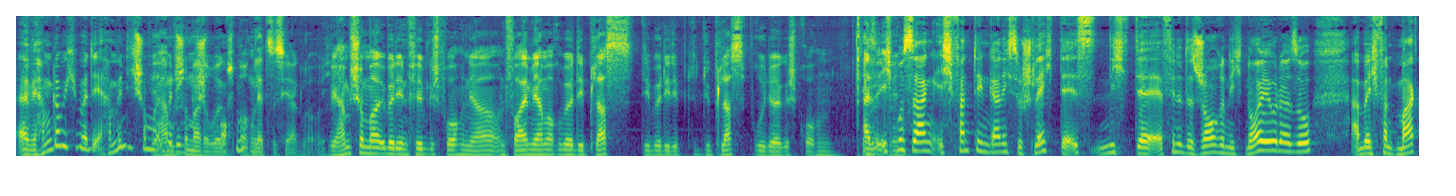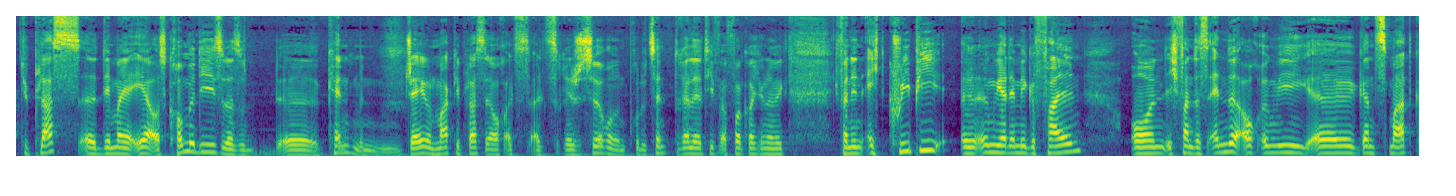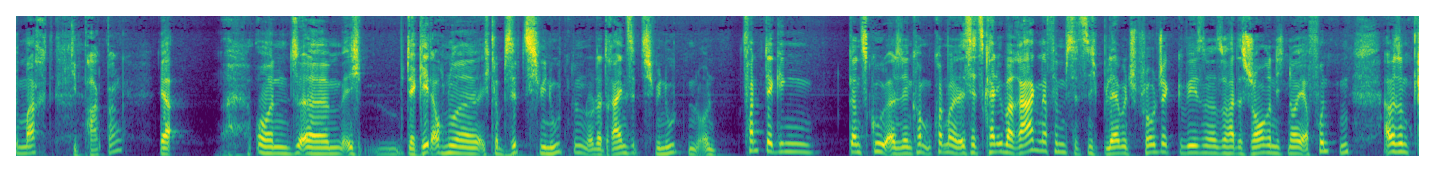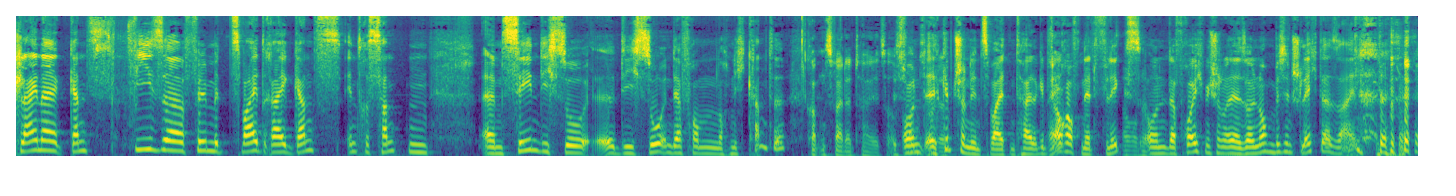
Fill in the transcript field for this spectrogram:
Äh, wir haben, glaube ich, über den, haben wir nicht schon mal Wir über haben den schon mal darüber gesprochen, letztes Jahr, glaube ich. Wir haben schon mal über den Film gesprochen, ja. Und vor allem, wir haben auch über die Plus, die, über die Duplass-Brüder gesprochen. Also ich muss sagen, ich fand den gar nicht so schlecht. Der ist nicht, der erfindet das Genre nicht neu oder so. Aber ich fand Marc Duplass, äh, den man ja eher aus Comedies oder so äh, kennt, mit Jay und Marc Duplass ja auch als, als Regisseure und Produzenten relativ erfolgreich unterwegs. Ich fand den echt creepy. Äh, irgendwie hat er mir gefallen. Und ich fand das Ende auch irgendwie äh, ganz smart gemacht. Die Parkbank? Ja. Und ähm, ich, der geht auch nur, ich glaube, 70 Minuten oder 73 Minuten und fand, der ging ganz gut. Also den kon konnte man, ist jetzt kein überragender Film, ist jetzt nicht Blair Witch Project gewesen oder so, hat das Genre nicht neu erfunden. Aber so ein kleiner, ganz fieser Film mit zwei, drei ganz interessanten ähm, Szenen, die ich so, äh, die ich so in der Form noch nicht kannte. Kommt ein zweiter Teil jetzt aus. Und es gibt schon den zweiten Teil, gibt's auch auf Netflix. Und da freue ich mich schon, der soll noch ein bisschen schlechter sein.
